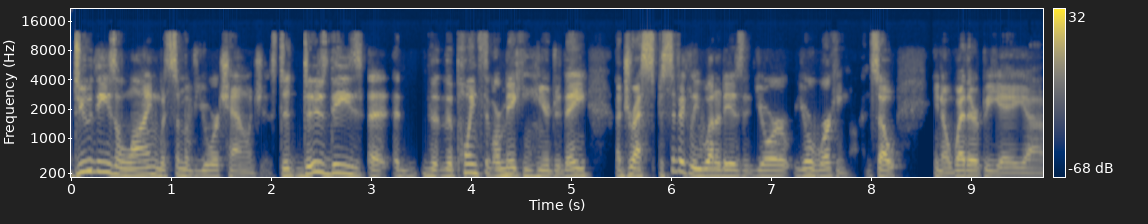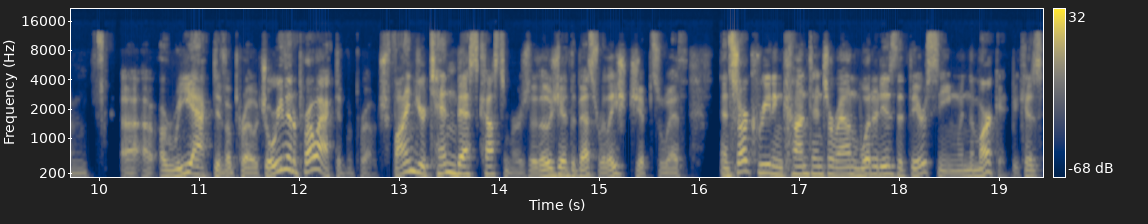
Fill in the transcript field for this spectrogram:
do these align with some of your challenges? Do, do these uh, uh, the, the points that we're making here? Do they address specifically what it is that you're you're working on? So you know whether it be a um, a, a reactive approach or even a proactive approach. Find your ten best customers or those you have the best relationships with, and start creating content around what it is that they're seeing in the market. Because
